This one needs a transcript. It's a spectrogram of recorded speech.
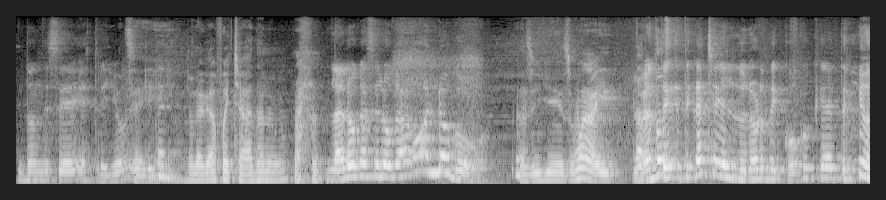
donde se estrelló el Sí, Titanic. no la acá fue chata, ¿no? La loca se lo cagó al loco. Así que eso, bueno, y ¿Te, ¿Te cachas el dolor de coco que ha tenido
